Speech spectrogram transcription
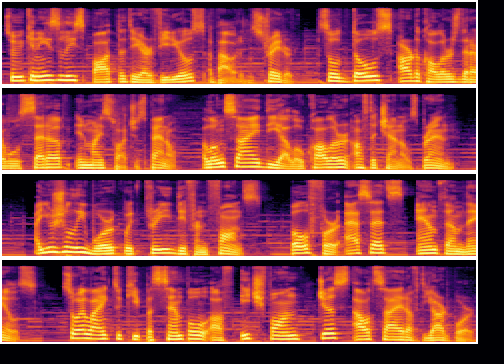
so you can easily spot that they are videos about Illustrator. So those are the colors that I will set up in my swatches panel, alongside the yellow color of the channel's brand. I usually work with three different fonts, both for assets and thumbnails, so I like to keep a sample of each font just outside of the artboard.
